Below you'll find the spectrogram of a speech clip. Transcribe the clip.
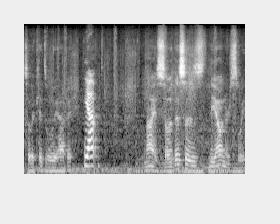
So the kids will be happy? Yep. Nice, so this is the owner's suite.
